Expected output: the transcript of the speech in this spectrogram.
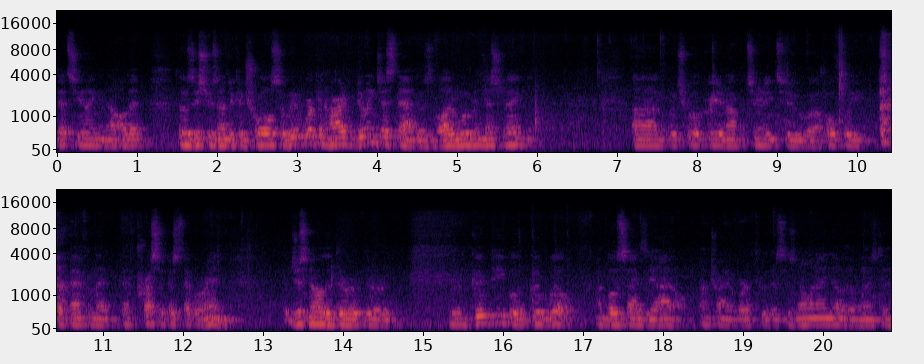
debt ceiling and all that, those issues under control. So we're working hard, doing just that. There was a lot of movement yesterday, uh, which will create an opportunity to uh, hopefully step back from that, that precipice that we're in. But just know that there, there, there are good people of goodwill on both sides of the aisle. I'm trying to work through this. There's no one I know that wants to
